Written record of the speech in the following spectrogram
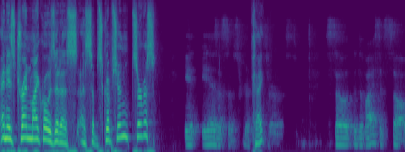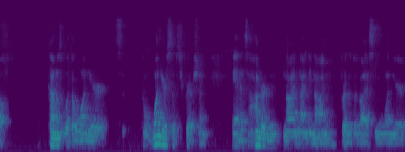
And is Trend Micro is it a, a subscription service? It is a subscription okay. service. So the device itself comes with a one year one year subscription, and it's 109.99 for the device in the one year,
